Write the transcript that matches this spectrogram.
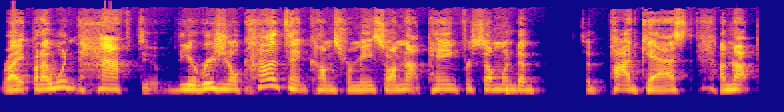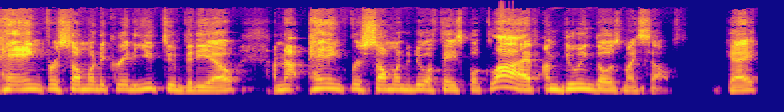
right? But I wouldn't have to. The original content comes from me. So I'm not paying for someone to, to podcast. I'm not paying for someone to create a YouTube video. I'm not paying for someone to do a Facebook Live. I'm doing those myself. Okay.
